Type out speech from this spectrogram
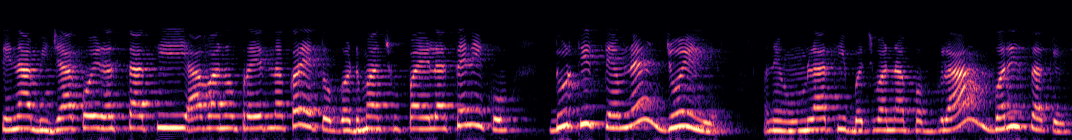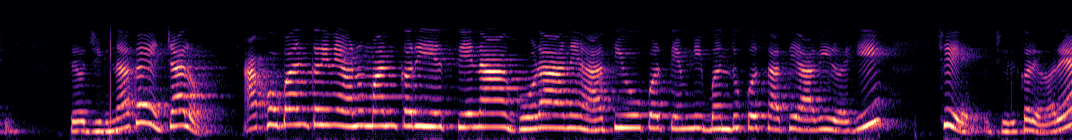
સેના બીજા કોઈ રસ્તાથી આવવાનો પ્રયત્ન કરે તો ગઢમાં છુપાયેલા સૈનિકો દૂરથી જ તેમને જોઈ લે અને હુમલાથી બચવાના પગલાં ભરી શકે છે. તો જીજ્ઞા કહે, ચાલો આંખો બંધ કરીને અનુમાન કરીએ, સેના, ઘોડા અને હાથીઓ ઉપર તેમની બંદૂકો સાથે આવી રહી છે. જીલ કરે, અરે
